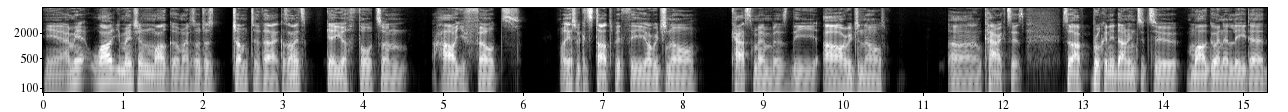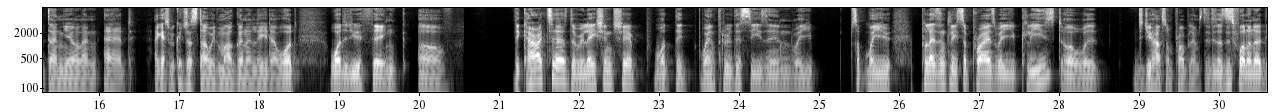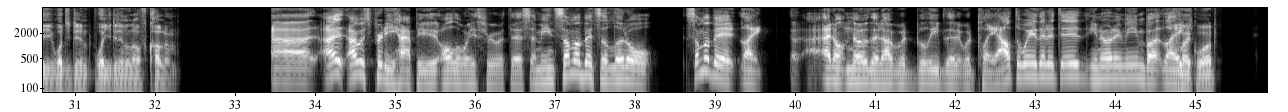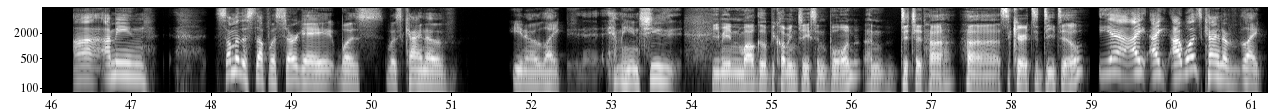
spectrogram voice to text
Yeah, I mean, while you mentioned Margot, might as well just jump to that because I wanted to get your thoughts on how you felt. Well, I guess we could start with the original cast members, the our original uh, characters. So I've broken it down into two: Margot and Aleida, Danielle and Ed. I guess we could just start with Margot and Aleida. What What did you think of the characters, the relationship, what they went through this season? Were you were you pleasantly surprised? Were you pleased, or were, did you have some problems? Does this fall under the what you didn't what you didn't love column? Uh, I I was pretty happy all the way through with this. I mean, some of it's a little, some of it like uh, I I don't know that I would believe that it would play out the way that it did. You know what I mean? But like, Like what? uh, I mean, some of the stuff with Sergey was was kind of, you know, like, I mean, she You mean Margot becoming Jason Bourne and ditching her her security detail? yeah, I I I was kind of like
